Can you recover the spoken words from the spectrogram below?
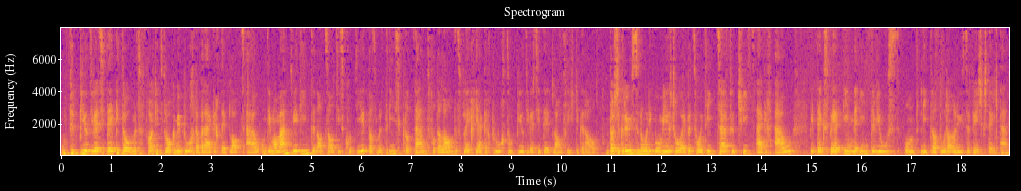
und für die Biodiversität geht man sich fast nicht zu fragen, wir brauchen aber eigentlich den Platz auch. Und im Moment wird international diskutiert, dass man 30 Prozent der Landesfläche eigentlich braucht, um die Biodiversität langfristig zu erhalten. Und das ist eine Grössenordnung, die wir schon eben 2013 für die Schweiz eigentlich auch mit Expertinnen-Interviews und Literaturanalysen festgestellt haben.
